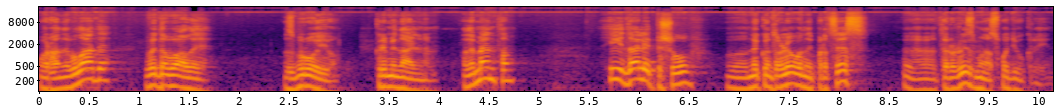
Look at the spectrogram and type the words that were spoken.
органи влади, видавали зброю кримінальним елементам, і далі пішов е, неконтрольований процес е, тероризму на сході України.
